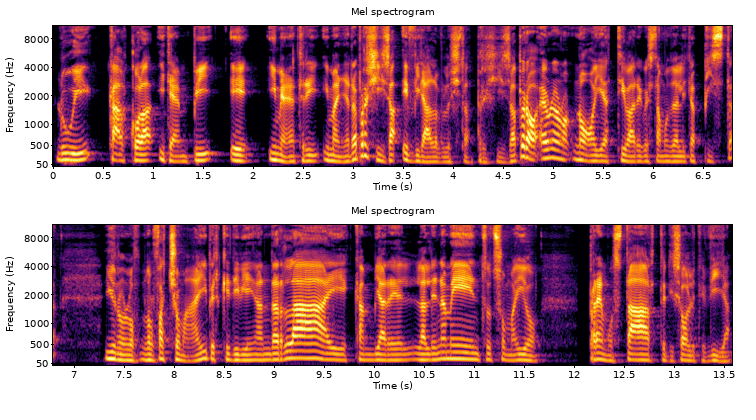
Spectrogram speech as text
lui calcola i tempi e i metri in maniera precisa e vi dà la velocità precisa. Però è una noia attivare questa modalità pista. Io non lo, non lo faccio mai perché devi andare là e cambiare l'allenamento. Insomma, io premo start di solito e via.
